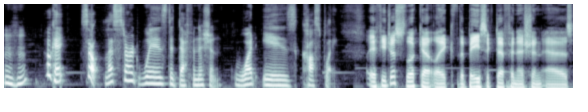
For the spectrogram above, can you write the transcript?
Mm-hmm. Okay, so let's start with the definition. What is cosplay? If you just look at like the basic definition as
